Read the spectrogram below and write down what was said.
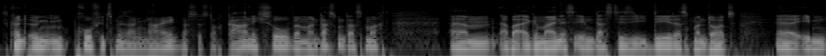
es könnte irgendein Profi zu mir sagen, nein, das ist doch gar nicht so, wenn man das und das macht. Ähm, aber allgemein ist eben das diese Idee, dass man dort äh, eben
